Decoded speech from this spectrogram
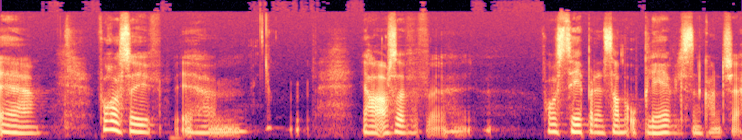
Eh, for å så eh, Ja, altså For å se på den samme opplevelsen, kanskje.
